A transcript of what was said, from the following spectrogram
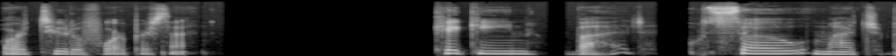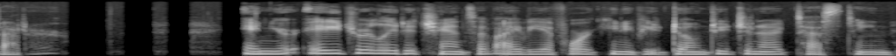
or 2 to 4%. Kicking butt. So much better. And your age related chance of IVF working if you don't do genetic testing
